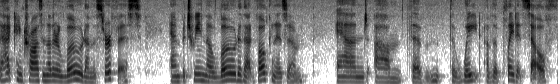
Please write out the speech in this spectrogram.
That can cause another load on the surface, and between the load of that volcanism and um, the the weight of the plate itself,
